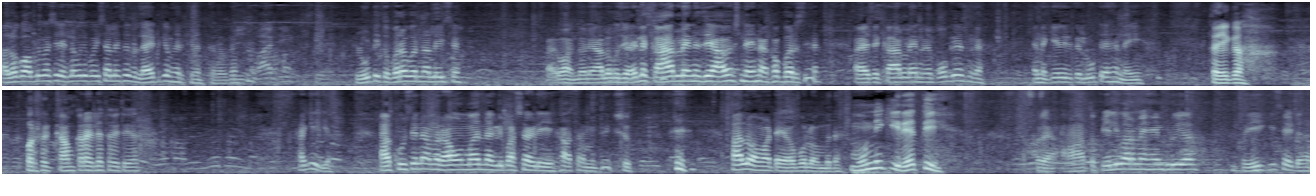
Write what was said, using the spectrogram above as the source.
આ લોકો આપણી પાસે એટલા બધા પૈસા લે છે તો લાઇટ કેમ હેરખી નથી કરાવતા? લૂંટી તો બરાબર ના લે છે. કાંઈ વાંધો નહીં. આ લોકો જે એટલે કાર લઈને જે આવે છે ને, એના ખબર છે. આ જે કાર લઈને પોગે છે ને, એને કેવી રીતે લૂંટે છે ને એ તો એક પરફેક્ટ કામ કરાવી લેતા હોય તો યાર. થાકી ગયા? આખું છે ને અમે રાઉન્ડ મારી નાખડી પાછળ આશ્રમ પીકશું હાલવા માટે આવ્યા બોલો આમ બધા. મુન્ની કી રેતી. હવે આ તો પહેલી વાર મેં સાંભળ્યું યાર. એ કી સાઈડ હે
